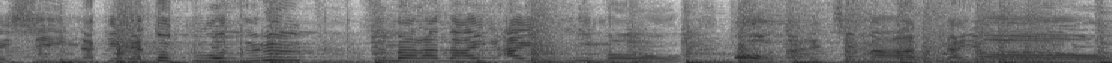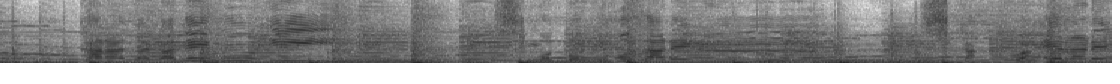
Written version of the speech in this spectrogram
配信なけりゃ得をする。つまらないあいつにももう慣れちまったよ。体が眠い。仕事に干される。資格は得られず。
